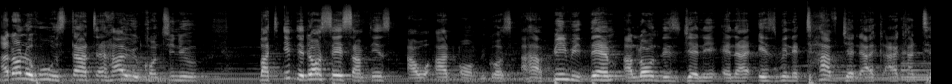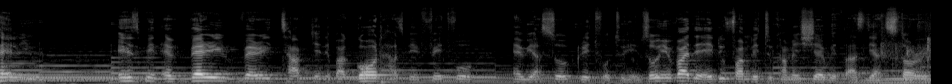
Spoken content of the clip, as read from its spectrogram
I don't know who will start and how you continue. But if they don't say some things, I will add on because I have been with them along this journey and I, it's been a tough journey. I, I can tell you. It's been a very, very tough journey, but God has been faithful and we are so grateful to Him. So we invite the Edu family to come and share with us their story.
